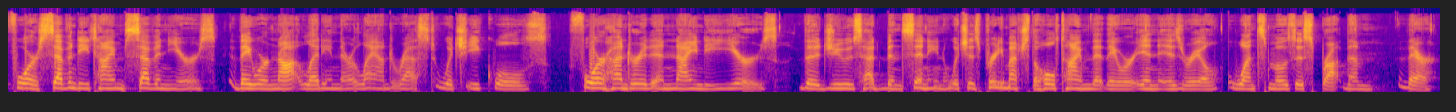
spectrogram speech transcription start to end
For 70 times 7 years they were not letting their land rest which equals 490 years the Jews had been sinning, which is pretty much the whole time that they were in Israel once Moses brought them there.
